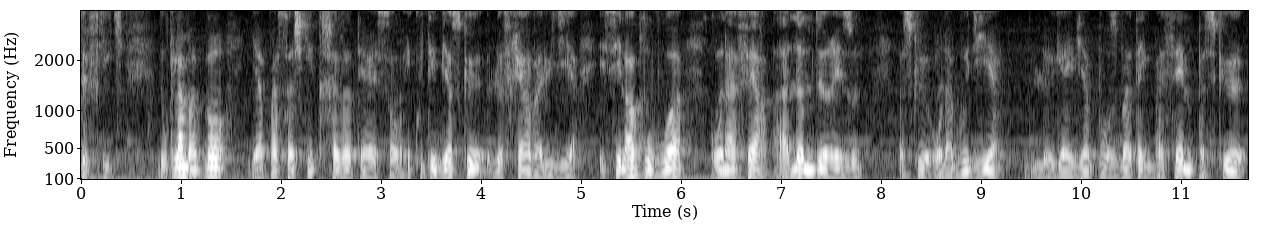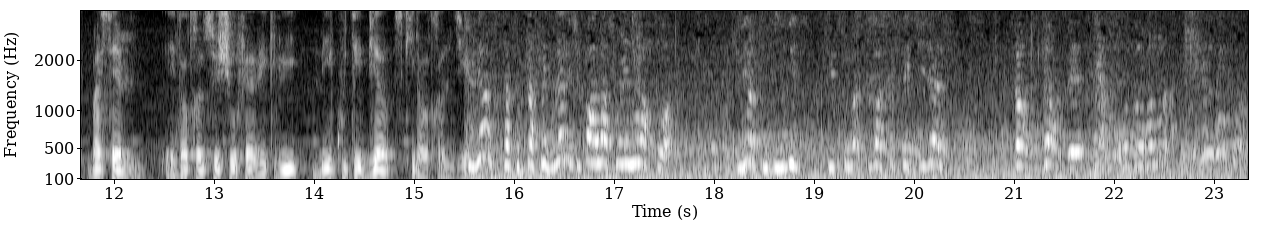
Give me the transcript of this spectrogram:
de flics. Donc là maintenant, il y a un passage qui est très intéressant. Écoutez bien ce que le frère va lui dire. Et c'est là qu'on voit qu'on a affaire à un homme de raison. Parce qu'on a beau dire, le gars il vient pour se battre avec Bassem, parce que Bassem est en train de se chauffer avec lui, mais écoutez bien ce qu'il est en train de dire. Tu viens, ça fait, ça fait que tu parles mal sur les noirs, toi. Tu viens, tu dis vite, tu, tu, vas, tu. Genre, genre, viens, toi.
